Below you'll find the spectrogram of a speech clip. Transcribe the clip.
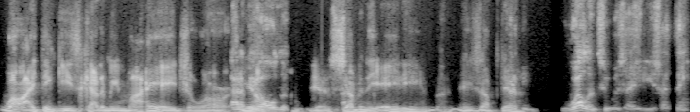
Well, I think he's got to be my age or, Got to be know, older, yeah, 70, 80. He's up there. well into his 80s, I think.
